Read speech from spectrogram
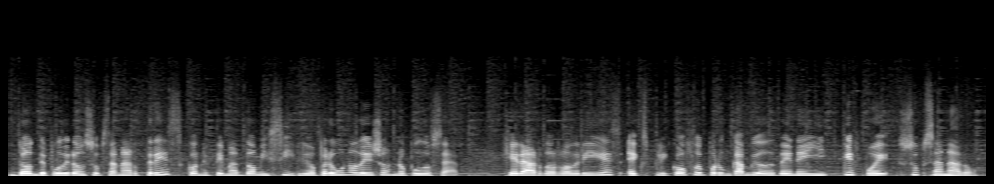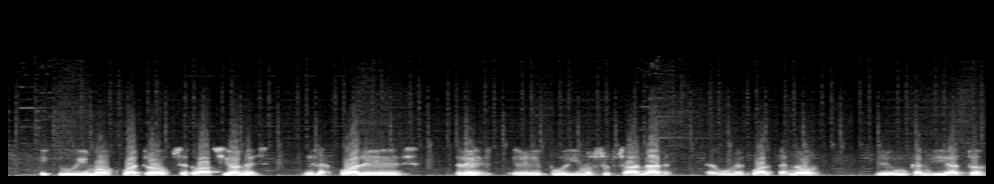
donde pudieron subsanar tres con el tema domicilio, pero uno de ellos no pudo ser. Gerardo Rodríguez explicó fue por un cambio de DNI que fue subsanado. Tuvimos cuatro observaciones, de las cuales tres eh, pudimos subsanar, una cuarta no, de un candidato.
